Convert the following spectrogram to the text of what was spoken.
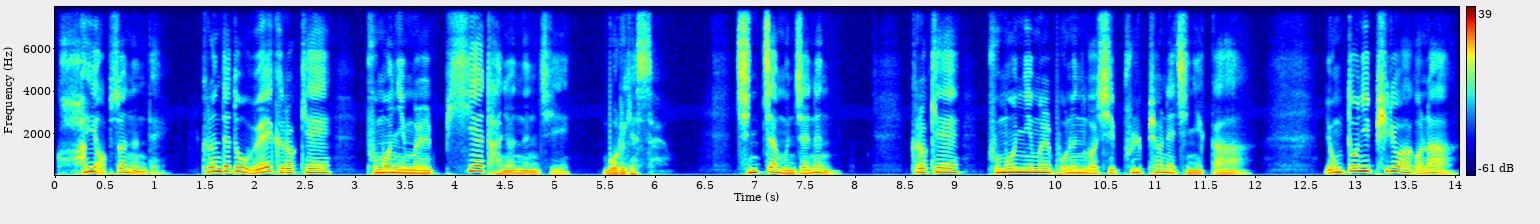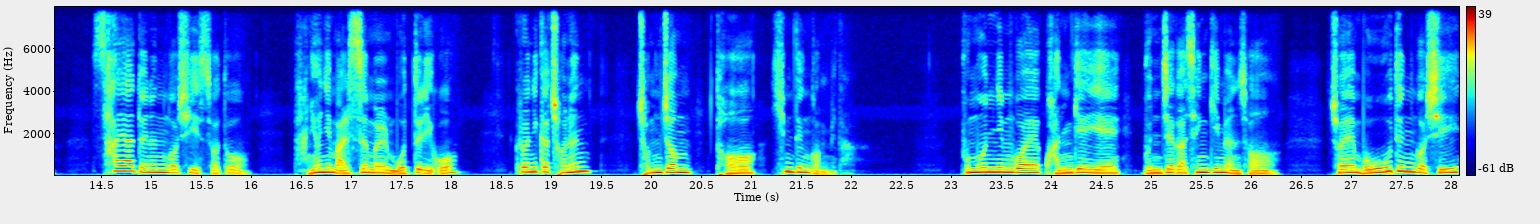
거의 없었는데. 그런데도 왜 그렇게 부모님을 피해 다녔는지 모르겠어요. 진짜 문제는 그렇게 부모님을 보는 것이 불편해지니까 용돈이 필요하거나 사야 되는 것이 있어도 당연히 말씀을 못 드리고 그러니까 저는 점점 더 힘든 겁니다. 부모님과의 관계에 문제가 생기면서 저의 모든 것이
